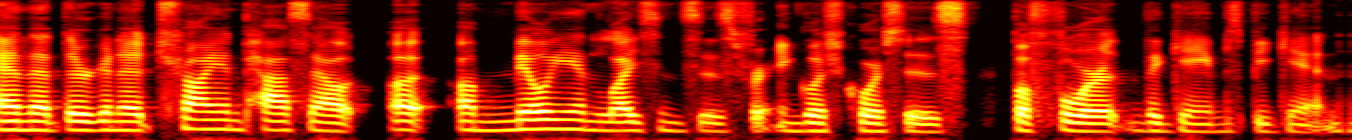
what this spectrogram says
and that they're going to try and pass out a, a million licenses for English courses before the games begin.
